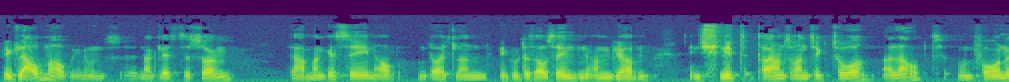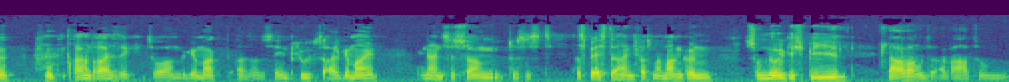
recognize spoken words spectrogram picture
Wir glauben auch in uns. Äh, nach letzter Saison, da hat man gesehen, auch in Deutschland, wie gut das Aussehen haben. Wir haben im Schnitt 23 Tor erlaubt und vorne 33 Tor haben wir gemacht, also 10 plus allgemein in einer Saison. Das ist das Beste eigentlich, was wir machen können. Zum Null gespielt. Klar war unsere Erwartung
